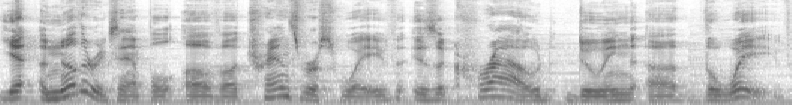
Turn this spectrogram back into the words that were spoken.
Yet another example of a transverse wave is a crowd doing uh, the wave.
